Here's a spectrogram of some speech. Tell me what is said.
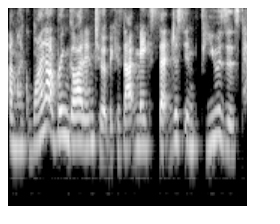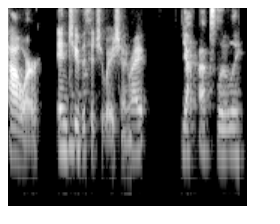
I'm like, why not bring God into it? Because that makes that just infuses power into the situation, right? Yeah, absolutely.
